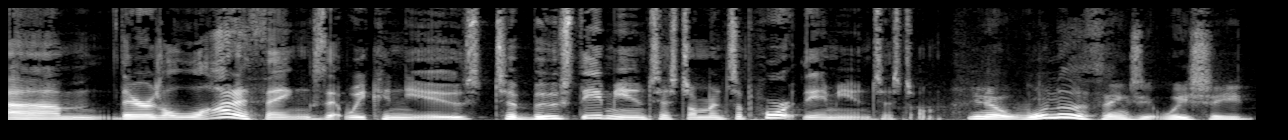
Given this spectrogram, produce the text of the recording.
Um, there's a lot of things that we can use to boost the immune system and support the immune system. You know, one of the things that we see,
